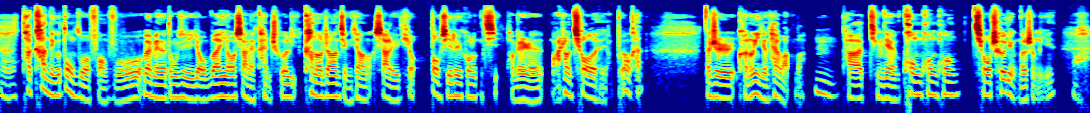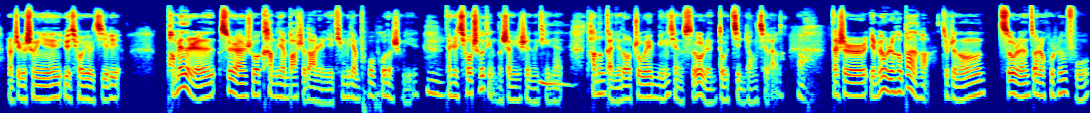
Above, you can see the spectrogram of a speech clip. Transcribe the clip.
哦，他看那个动作，仿佛外面的东西要弯腰下来看车里。看到这样景象，吓了一跳，倒吸了一口冷气。旁边人马上敲了他一下，不要看。但是可能已经太晚了吧，嗯他听见哐哐哐敲车顶的声音，哇然后这个声音越敲越激烈。旁边的人虽然说看不见巴士大人，也听不见噗噗噗的声音，嗯，但是敲车顶的声音是能听见的。他能感觉到周围明显所有人都紧张起来了，哦，但是也没有任何办法，就只能所有人攥着护身符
